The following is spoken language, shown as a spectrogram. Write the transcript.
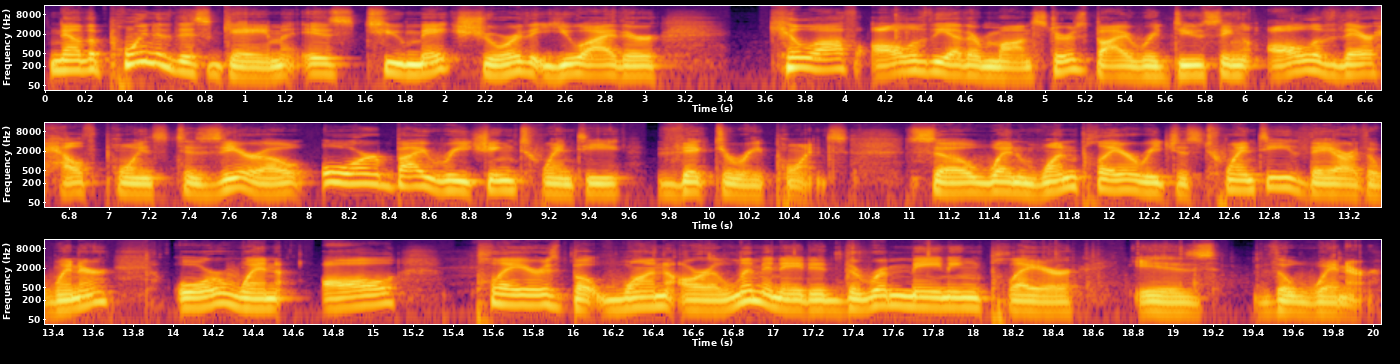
Now, the point of this game is to make sure that you either kill off all of the other monsters by reducing all of their health points to zero or by reaching 20 victory points. So when one player reaches 20, they are the winner, or when all players but one are eliminated, the remaining player is the winner.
